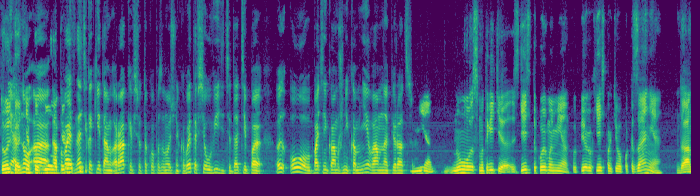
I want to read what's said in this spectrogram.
Только не, но, те, кто а, а бывает, знаете, какие там рак и все такое позвоночника, вы это все увидите, да, типа, э, о, батенька, вам же не ко мне, вам на операцию. Нет, ну, смотрите, здесь такой момент. Во-первых, есть противопоказания, да,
